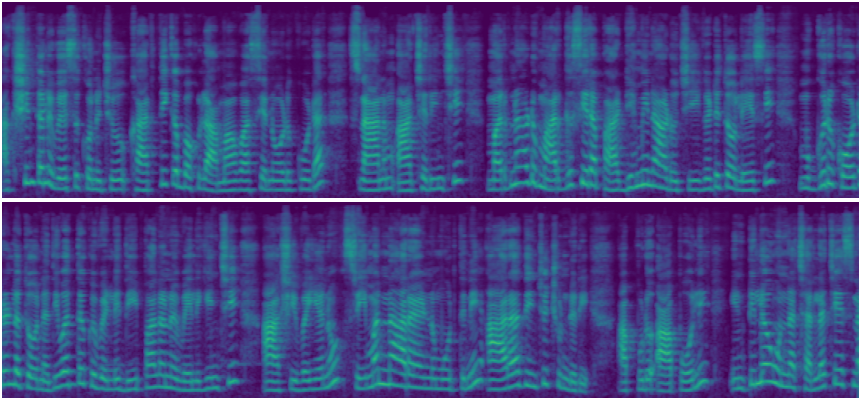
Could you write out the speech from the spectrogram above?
అక్షింతలు వేసుకొనుచు కార్తీక బహుళ అమావాస్య నోడు కూడా స్నానం ఆచరించి మరునాడు మార్గశిర పాడ్యమి నాడు చీకటితో లేసి ముగ్గురు కోడళ్ళతో నది వద్దకు వెళ్ళి దీపాలను వెలిగించి ఆ శివయ్యను శ్రీమన్నారాయణమూర్తిని ఆరాధించుచుండిరి అప్పుడు ఆ పోలి ఇంటిలో ఉన్న చల్ల చేసిన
